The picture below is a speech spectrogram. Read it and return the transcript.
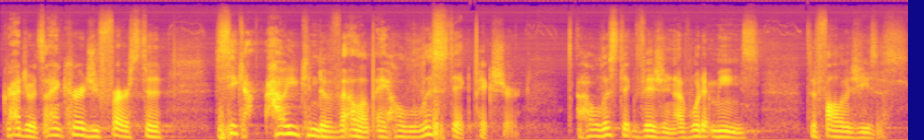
graduates, I encourage you first to seek how you can develop a holistic picture, a holistic vision of what it means to follow Jesus.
